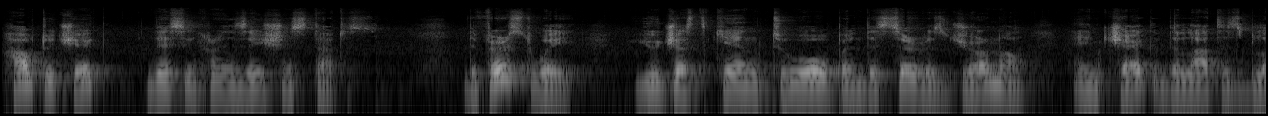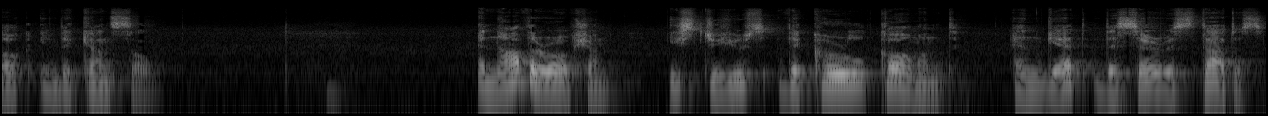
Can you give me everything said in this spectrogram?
how to check the synchronization status. The first way, you just can to open the service journal and check the latest block in the console. Another option is to use the curl command and get the service status.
